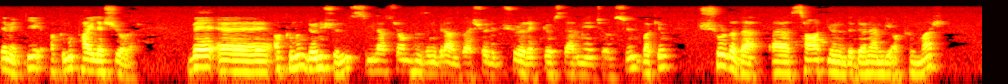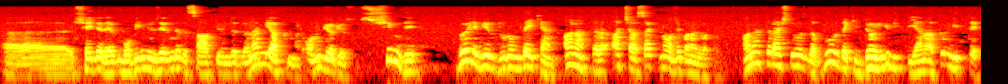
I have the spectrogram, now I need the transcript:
Demek ki akımı paylaşıyorlar. Ve e, akımın dönüşünü, simülasyon hızını biraz daha şöyle düşürerek göstermeye çalışayım. Bakın şurada da e, saat yönünde dönen bir akım var. E, şeyde de bobinin üzerinde de saat yönünde dönen bir akım var. Onu görüyorsunuz. Şimdi Böyle bir durumdayken anahtarı açarsak ne olacak ona bir bakalım. Anahtarı açtığımızda buradaki döngü bitti. Yani akım bitti.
